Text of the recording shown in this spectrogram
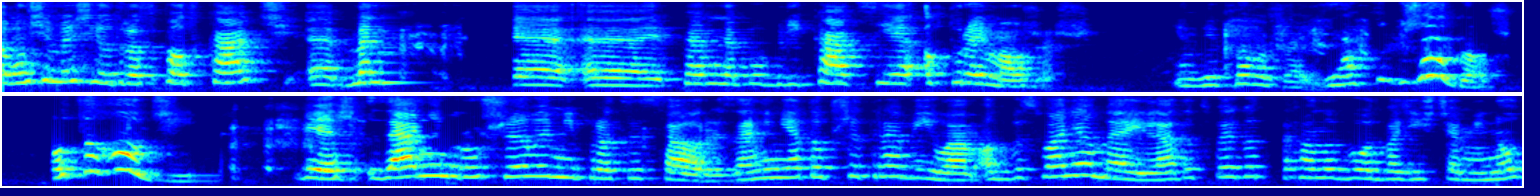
to musimy się jutro spotkać. Będą pewne publikacje, o której możesz. Ja mówię, Boże, jaki Grzegorz? O co chodzi? Wiesz, zanim ruszyły mi procesory, zanim ja to przetrawiłam, od wysłania maila do Twojego telefonu było 20 minut.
